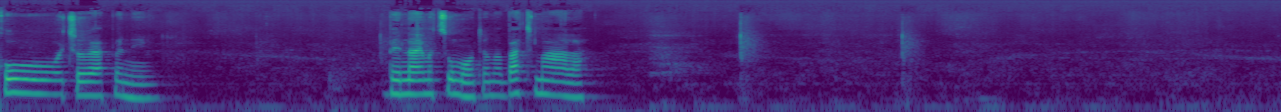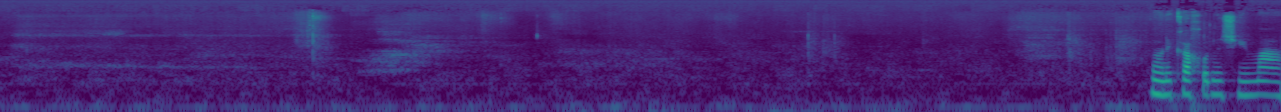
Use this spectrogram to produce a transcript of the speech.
פקחו את שרירי הפנים. בעיניים עצומות, המבט מעלה. בואו ניקח עוד נשימה.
